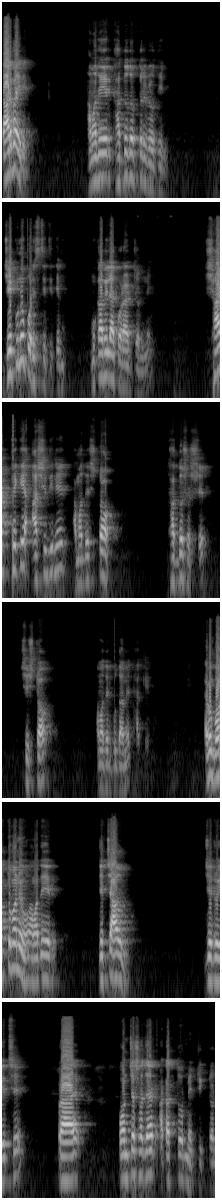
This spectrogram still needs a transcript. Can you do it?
তার বাইরে আমাদের খাদ্য দপ্তরের অধীন যে কোনো পরিস্থিতিতে মোকাবিলা করার জন্যে ষাট থেকে আশি দিনের আমাদের স্টক, খাদ্যশস্যের সেই স্টক আমাদের গুদামে থাকে। এবং বর্তমানেও আমাদের যে চাউল যে রয়েছে, প্রায় পঞ্চাশ হাজার আটাত্তর মেট্রিক টন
